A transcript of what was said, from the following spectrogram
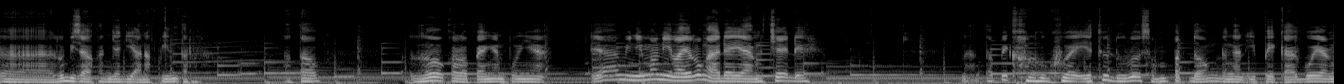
Uh, lo bisa akan jadi anak pinter. Atau lo kalau pengen punya ya minimal nilai lo nggak ada yang C deh. Nah tapi kalau gue itu dulu sempet dong dengan IPK gue yang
